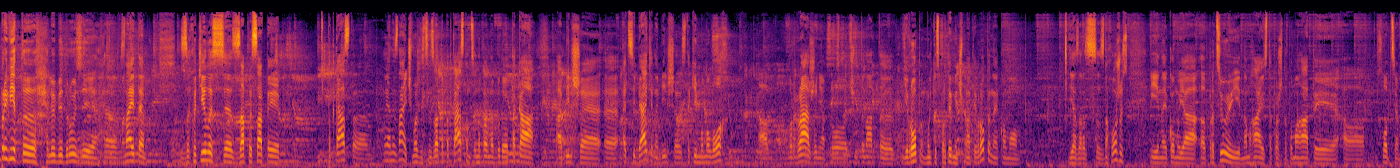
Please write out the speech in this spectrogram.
привіт, е, любі друзі. Е, знаєте, захотілося записати подкаст. Е, ну, я не знаю, чи можна це назвати подкастом. Це, напевно, буде така більше ацібятіна, більше ось такий монолог, враження про чемпіонат Європи, мультиспортивний чемпіонат Європи, на якому я зараз знаходжусь і на якому я е, працюю і намагаюсь також допомагати е, хлопцям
